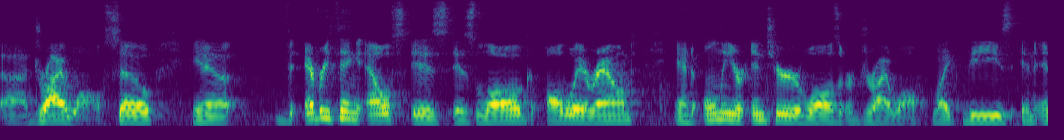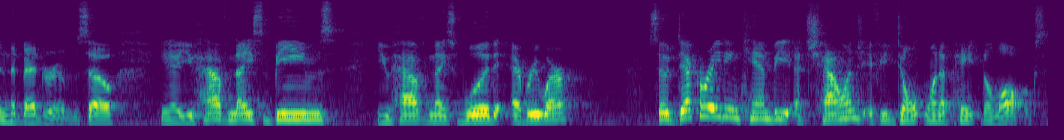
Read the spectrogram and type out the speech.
uh, drywall. So, you know, the, everything else is is log all the way around and only your interior walls are drywall like these in in the bedroom so you know you have nice beams you have nice wood everywhere so decorating can be a challenge if you don't want to paint the logs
